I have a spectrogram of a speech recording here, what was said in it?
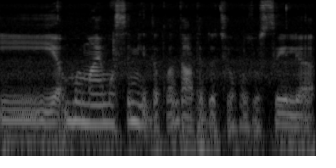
і ми маємо самі докладати до цього зусилля.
